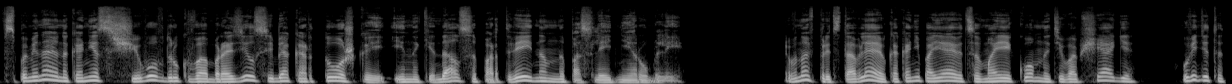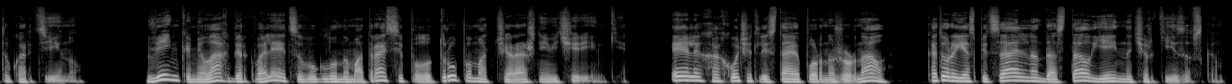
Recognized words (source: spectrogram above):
Вспоминаю, наконец, с чего вдруг вообразил себя картошкой и накидался портвейном на последние рубли. Вновь представляю, как они появятся в моей комнате в общаге, увидят эту картину. Венька Милахберг валяется в углу на матрасе полутрупом от вчерашней вечеринки. Эля хохочет, листая порно-журнал, который я специально достал ей на Черкизовском.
